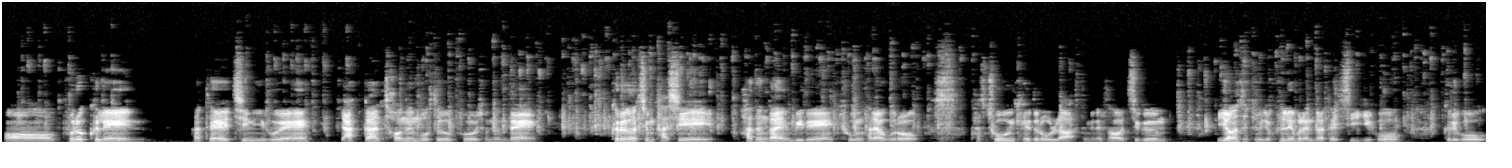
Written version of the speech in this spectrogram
어, 브루클린한테 진 이후에 약간 저는 모습을 보여줬는데 그래도 지금 다시 하든가 엔비드의 좋은 활약으로 다시 좋은 궤도로 올라왔습니다. 그래서 지금 2연승 중이죠. 클리브랜드한테 이기고 그리고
